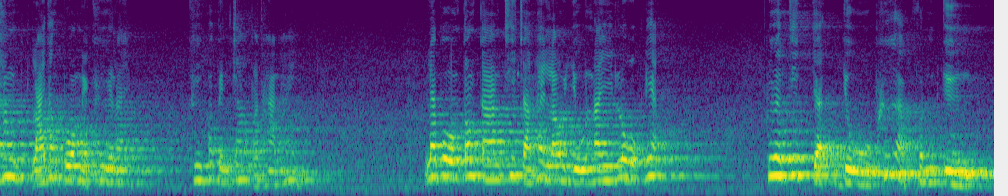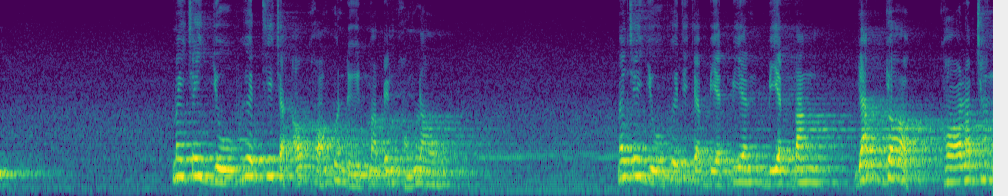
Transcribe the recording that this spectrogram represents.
ทั้งหลายทั้งปวงเนี่ยคืออะไร คือพระเป็นเจ้าประทานให้ และพระองค์ต้องการที่จะให้เราอยู่ในโลกเนี่ยเพื่อที่จะอยู่เพื่อคนอื่น ไม่ใช่อยู่เพื่อที่จะเอาของคนอื่นมาเป็นของเรา ไม่ใช่อยู่เพื่อที่จะเบียดเบียน เบียดบัง ยักยอกคอรับชั่น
